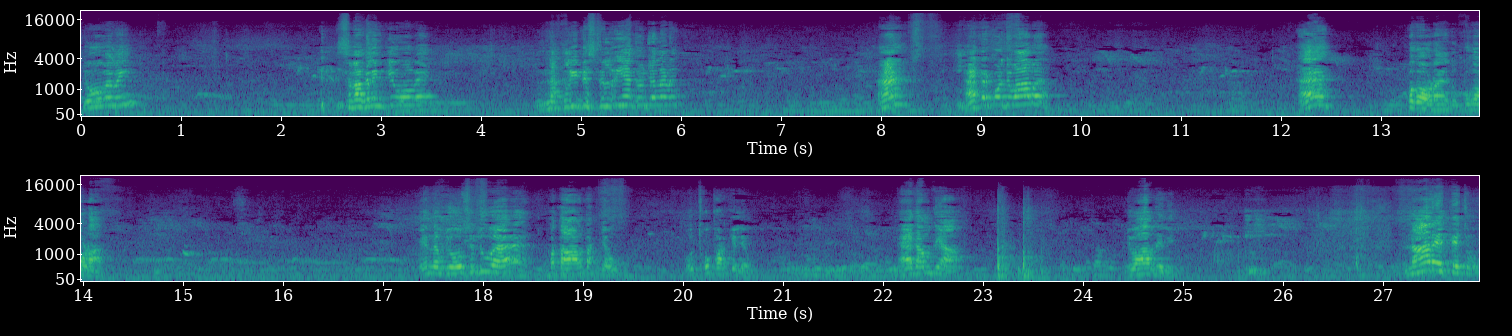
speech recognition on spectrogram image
ਕਿਉਂ ਹੋਵੇ ਬਈ? ਸਮਗਲਿੰਗ ਕਿਉਂ ਹੋਵੇ? ਨਕਲੀ ਡਿਸਟਿਲਰੀਆਂ ਕਿਉਂ ਚੱਲਣ? ਹੈ? ਹੈ ਤੇਰੇ ਕੋਲ ਜਵਾਬ? ਹੈ? ਪਕੌੜਾ ਹੈ ਤੂੰ ਪਕੌੜਾ ਇਹ ਨਵਜੋਤ ਸਿੱਧੂ ਹੈ, ਪਤਾਲ ਤੱਕ ਜਾਊ, ਉੱਥੋਂ ਫੜ ਕੇ ਲਿਆਓ ਹੈ ਦਮ ਤੇ ਆ। ਜਵਾਬ ਦੇ ਦੇ। ਨਾ ਰੇਤੇ ਚੋਂ,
